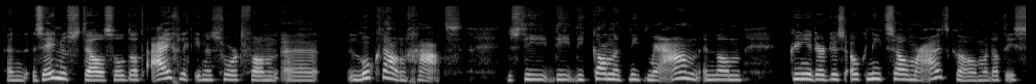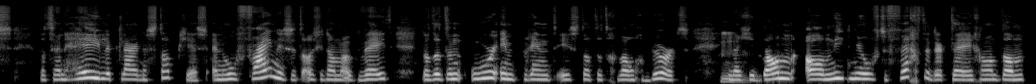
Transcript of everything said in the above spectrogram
een zenuwstelsel dat eigenlijk in een soort van eh, lockdown gaat. Dus die, die, die kan het niet meer aan. En dan kun je er dus ook niet zomaar uitkomen. Dat, is, dat zijn hele kleine stapjes. En hoe fijn is het als je dan ook weet dat het een oerimprint is, dat het gewoon gebeurt. En dat je dan al niet meer hoeft te vechten ertegen. Want dan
